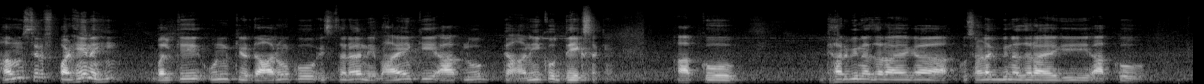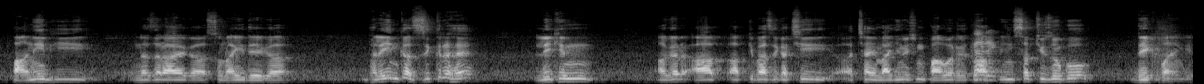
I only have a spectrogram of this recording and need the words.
हम सिर्फ़ पढ़ें नहीं बल्कि उन किरदारों को इस तरह निभाएँ कि आप लोग कहानी को देख सकें। आपको घर भी नज़र आएगा आपको सड़क भी नज़र आएगी आपको पानी भी नज़र आएगा सुनाई देगा। भले ही इनका ज़िक्र है लेकिन अगर आप आपके पास एक अच्छी अच्छा इमेजिनेशन पावर है तो आप इन सब चीज़ों को देख पाएँगे।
